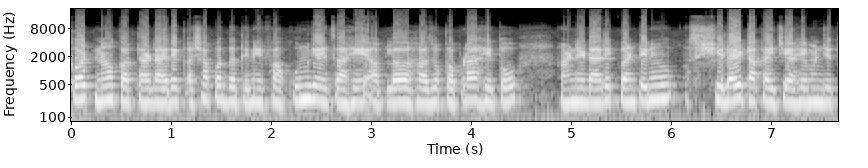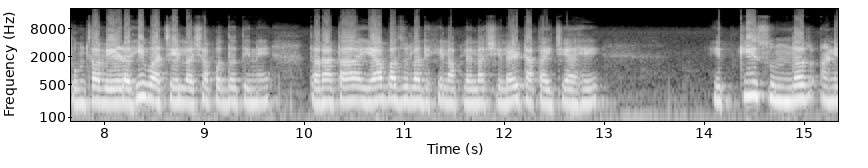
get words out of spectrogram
कट न करता डायरेक्ट अशा पद्धतीने फाकून घ्यायचा आहे. आपलं हा जो कपडा आहे तो आणि डायरेक्ट कंटिन्यू शिलाई टाकायची आहे म्हणजे तुमचा वेळही वाचेल अशा पद्धतीने. तर आता या बाजूला देखील आपल्याला शिलाई टाकायची आहे. इतकी सुंदर आणि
